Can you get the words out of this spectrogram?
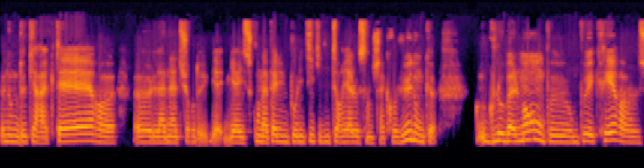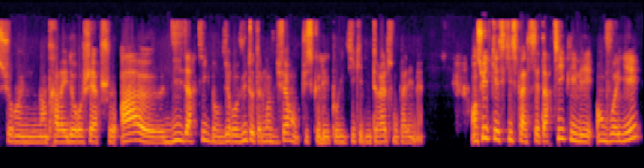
le nombre de caractères, euh, la nature de, il y, a ce qu'on appelle une politique éditoriale au sein de chaque revue. Donc, globalement, on peut on peut écrire sur un travail de recherche à 10 articles dans 10 revues totalement différentes, puisque mmh. les politiques éditoriales sont pas les mêmes. Ensuite, qu'est-ce qui se passe? Cet article, il est envoyé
